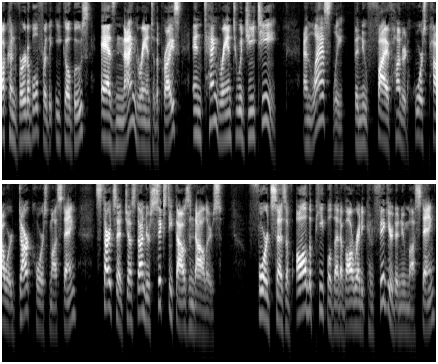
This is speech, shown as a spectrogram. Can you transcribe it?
A convertible for the EcoBoost adds 9 grand to the price and 10 grand to a GT. And lastly, the new 500 horsepower Dark Horse Mustang starts at just under $60,000. Ford says of all the people that have already configured a new Mustang,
